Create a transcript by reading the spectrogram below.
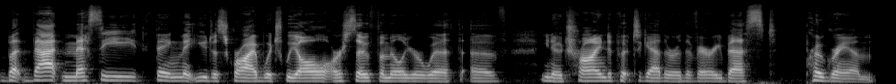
but that messy thing that you describe, which we all are so familiar with, of you know trying to put together the very best program,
